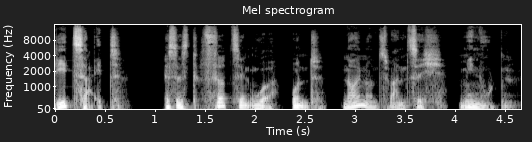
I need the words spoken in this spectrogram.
Die Zeit. Es ist 14 Uhr und 29 Minuten.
